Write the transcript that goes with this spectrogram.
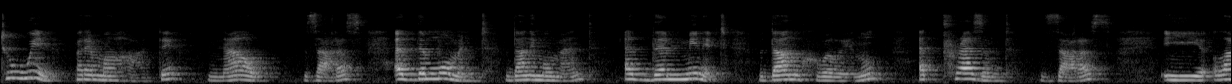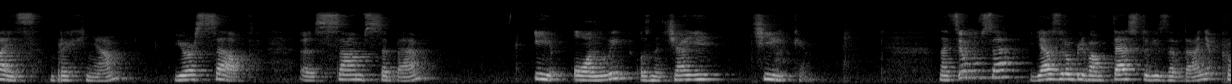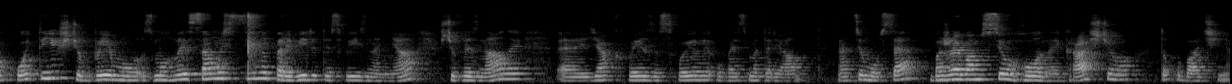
to win перемагати, now зараз, at the moment в даний момент, at the minute в дану хвилину, at present зараз, і lies брехня, yourself е, сам себе, і only означає тільки. На цьому все. Я зроблю вам тестові завдання. Проходьте їх, щоб ви змогли самостійно перевірити свої знання, щоб ви знали, е, як ви засвоїли увесь матеріал. На цьому все. Бажаю вам всього найкращого. До побачення!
